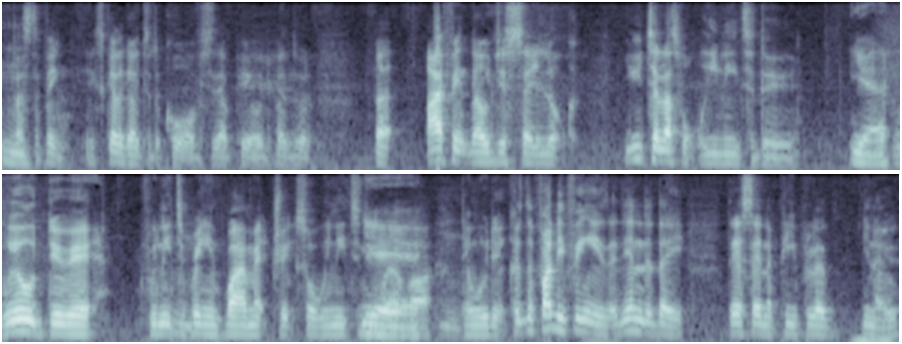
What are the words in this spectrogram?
Hmm. That's the thing. It's going to go to the court. Obviously, they'll appeal. Depends on. But I think they'll just say, look, you tell us what we need to do. Yeah. We'll do it. If we need to bring in biometrics or we need to do Yeah. whatever, then we'll do it. Because the funny thing is, at the end of the day, they're saying that people are, you know,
